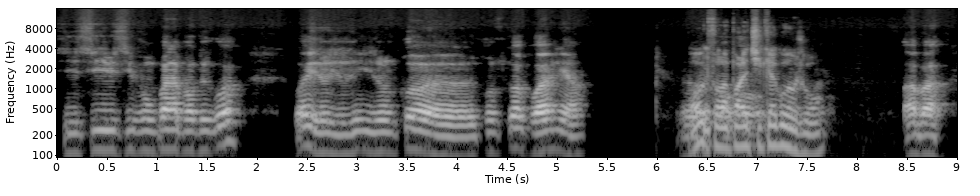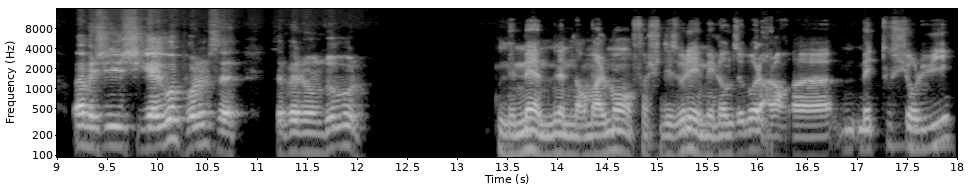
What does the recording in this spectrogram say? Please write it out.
S'ils si, s'ils font pas n'importe quoi, ouais, ils ont, ils ont, ils ont de quoi euh, construire pour l'avenir. Hein. Oh, il faudra Euh, parler de Chicago un jour. hein. Ah bah. Ouais, mais chez Chicago, le problème, ça, ça s'appelle Rondo Ball. Mais même, même normalement, enfin, je suis désolé, mais Lonzo Ball, alors, euh, mettre tout sur lui,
